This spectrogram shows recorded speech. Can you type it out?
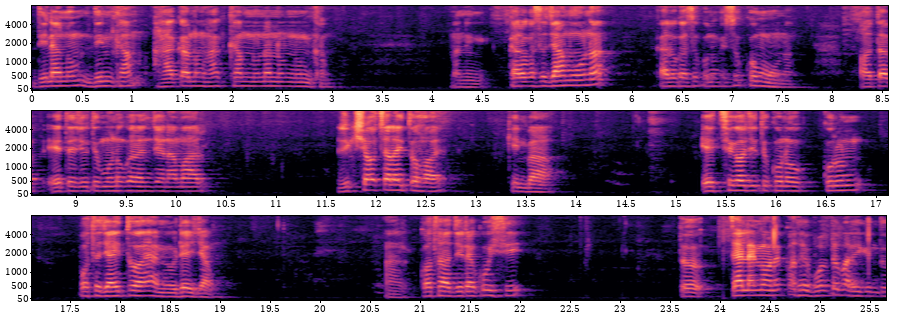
দিনানুম দিন খাম, হাকানুম হাক খাম, নুনানুম নুন খাম। মানে কারও কাছে যামও না, কারও কাছে কোনো কিছু কমও না। অর্থাৎ এতে যদি মনে করেন যে আমার রিক্সাও চালাইতে হয় কিংবা এর থেকেও যদি কোনো করুণ পথে যাইতে হয়, আমি ওইটাই যাব আর কথা যেটা কইছি, তো চাইলে আমি অনেক কথাই বলতে পারি, কিন্তু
